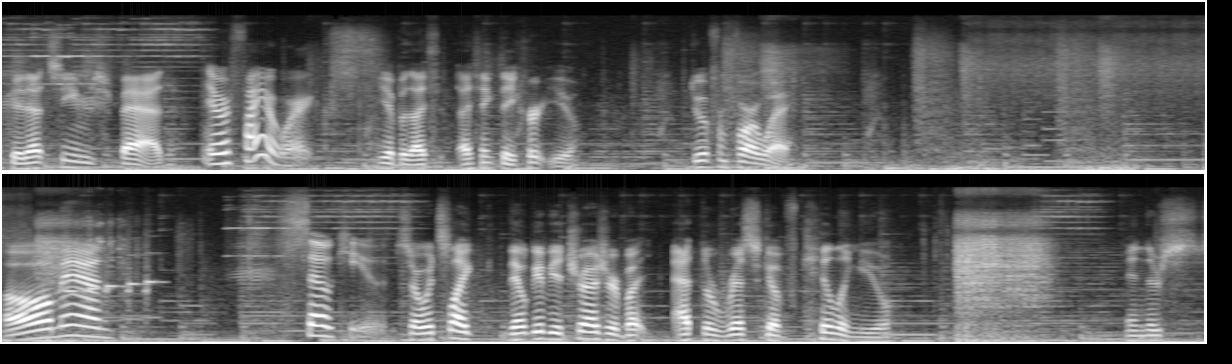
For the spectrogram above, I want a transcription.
Okay, that seems bad. They were fireworks. Yeah, but I, th I think they hurt you. Do it from far away. Oh, man. So cute. So it's like they'll give you a treasure, but at the risk of killing you. And there's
